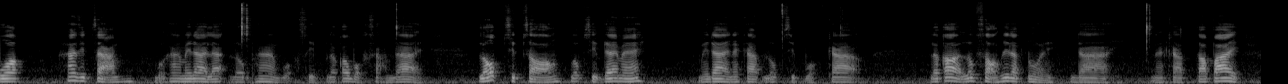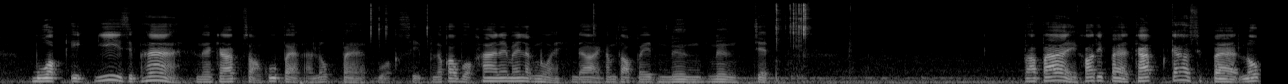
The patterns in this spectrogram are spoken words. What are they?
บวกห้าสิบสามบวกห้าไม่ได้แล้วลบห้าบวกสิบแล้วก็บวกสามได้ ลบสิบสองลบสิบได้ไหม ไม่ได้นะครับลบ10บวก9แล้วก็ลบ2ที่หลักหน่วยได้นะครับ ต่อไปบวกอีก 25นะครับ2คู่ 8อะลบ8บวก 10 แล้วก็บวก 5 ได้ไหมหลักหน่วยได้คำตอบเป็น1 1 7 ต่อไปข้อที่ 8 ครับ 98ลบ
